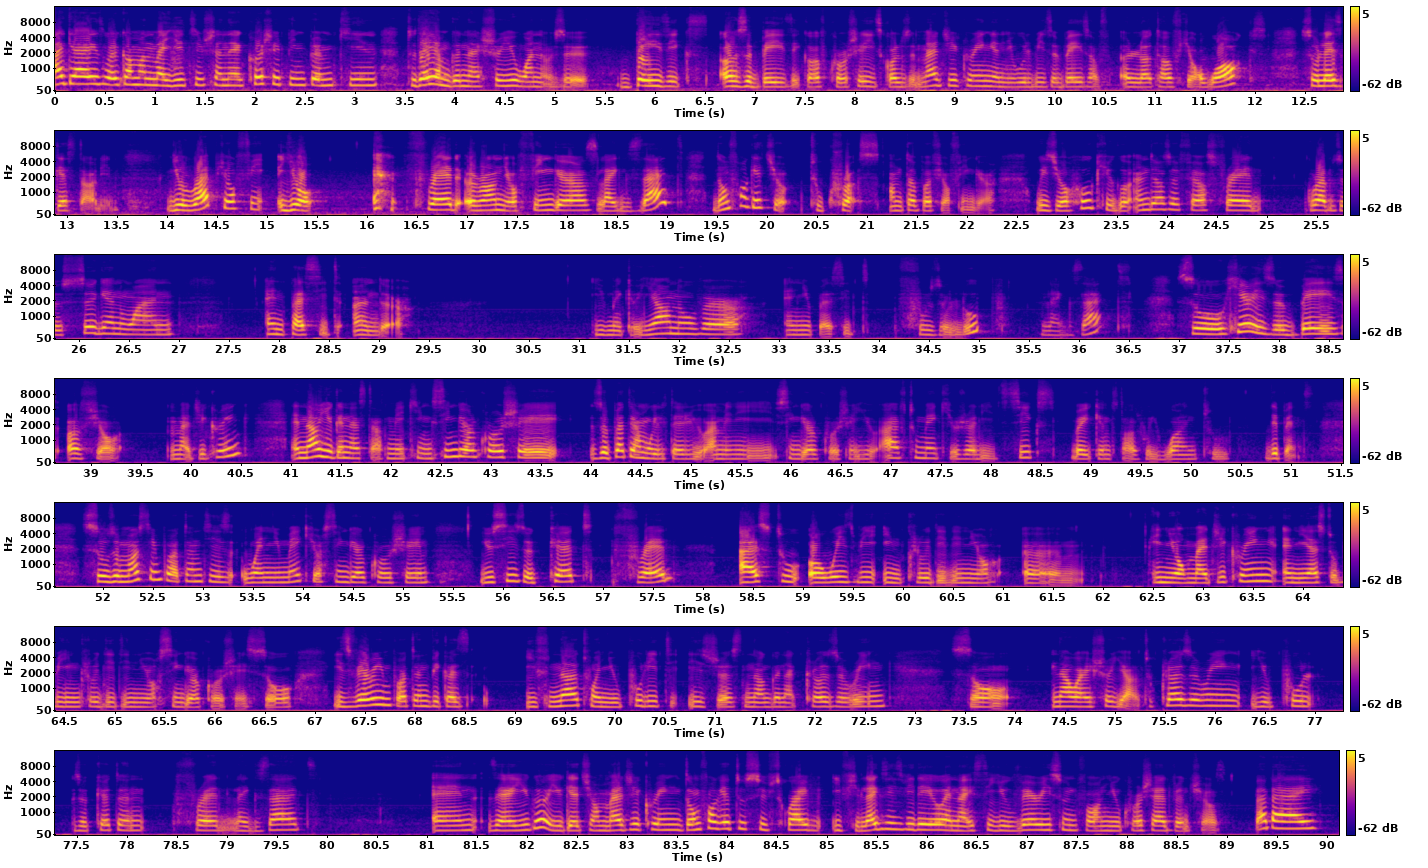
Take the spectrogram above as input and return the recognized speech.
Hi guys, welcome on my YouTube channel Crochet Pink Pumpkin. Today I'm gonna show you one of the basics of the basic of crochet. It's called the magic ring and it will be the base of a lot of your works. So let's get started. You wrap your, your thread around your fingers like that. Don't forget your, to cross on top of your finger. With your hook you go under the first thread, grab the second one and pass it under you make a yarn over and you pass it through the loop like that. So here is the base of your magic ring. And now you're gonna start making single crochet. The pattern will tell you how many single crochet you have to make. Usually it's six but you can start with one two depends. So the most important is when you make your single crochet you see the cut thread has to always be included in your um, in your magic ring and it has to be included in your single crochet. So it's very important because if not when you pull it it's just not gonna close the ring. So now I show you how to close the ring. You pull the cotton thread like that. And there you go. You get your magic ring. Don't forget to subscribe if you like this video and i see you very soon for new crochet adventures. Bye bye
